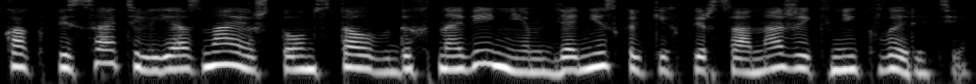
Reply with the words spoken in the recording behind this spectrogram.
как писатель я знаю, что он стал вдохновением для нескольких персонажей книг Верити.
